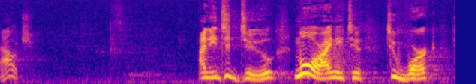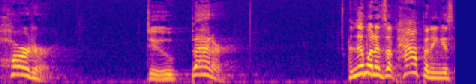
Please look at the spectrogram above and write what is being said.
Ouch. I need to do more. I need to, to work harder, do better. And then what ends up happening is,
